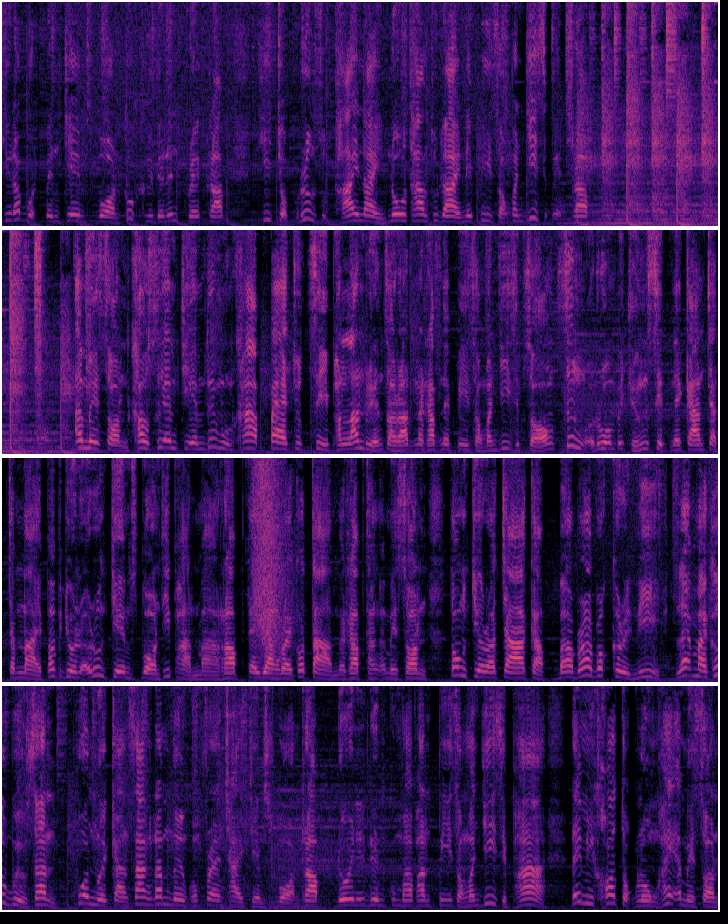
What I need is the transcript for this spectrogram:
ที่รับบทเป็นเจมส์บอนด์ก็คือเดนเนนเครกครับ ที่จบเรื่องสุดท้ายใน No Time to Die ในปี 2021 ครับ Amazon เข้าซื้อ MGM ด้วยมูลค่า 8.4 พันล้านเหรียญสหรัฐนะครับในปี 2022 ซึ่งรวมไปถึงสิทธิ์ในการจัดจำหน่ายภาพยนตร์เรื่องเจมส์บอนด์ที่ผ่านมาครับแต่อย่างไรก็ตามนะครับทาง Amazon ต้องเจรจากับบาร์บาราบล็อกเกอรินีและไมเคิลวิลสันผู้อำนวยการสร้างดั้มเดิมของแฟรนไชส์เจมส์บอนด์ครับโดยในเดือนกุมภาพันธ์ปี 2025 ได้มีข้อตกลงให้ Amazon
